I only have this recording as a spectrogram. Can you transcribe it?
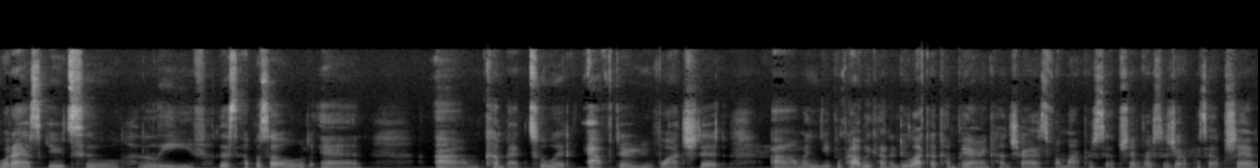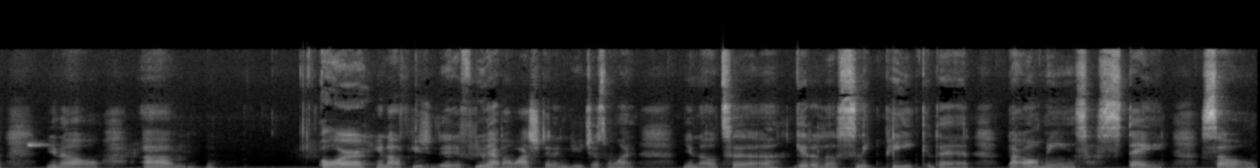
would ask you to leave this episode and um, come back to it after you've watched it. Um, and you can probably kind of do like a compare and contrast from my perception versus your perception, you know. Um, or you know if you if you haven't watched it and you just want you know to get a little sneak peek then by all means stay. So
